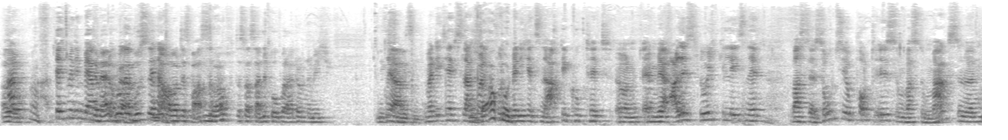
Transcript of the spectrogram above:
Also, Ah, das mit dem der Werbeblogger Werbeblogger. wusste genau. aber das war's dann Ja. auch. Das war seine Vorbereitung, nämlich nichts Ja, zu wissen. weil ich hätte es langweilig gefunden, wenn ich jetzt nachgeguckt hätte und äh, mir alles durchgelesen hätte, was der Soziopod ist und was du magst. Und dann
